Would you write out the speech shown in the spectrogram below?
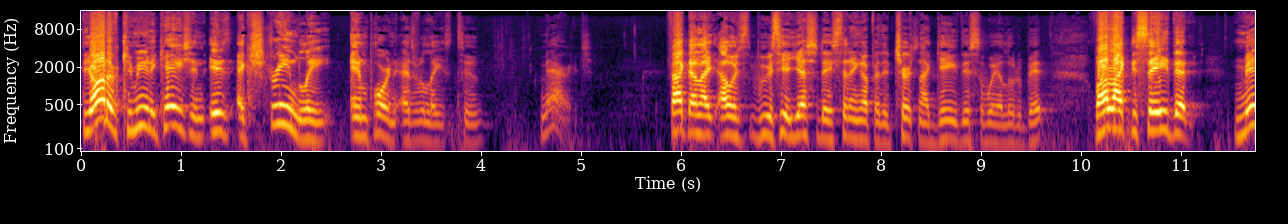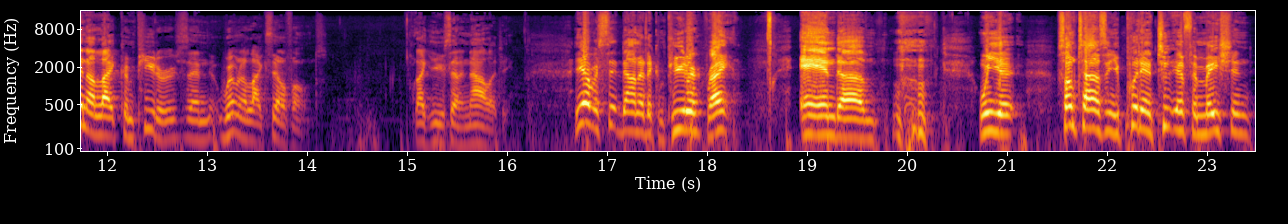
the art of communication is extremely important as it relates to marriage. In fact, I like I was we was here yesterday sitting up at the church and I gave this away a little bit. But I like to say that men are like computers and women are like cell phones. Like you use that analogy. You ever sit down at a computer, right? And um, when you sometimes when you put in too information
